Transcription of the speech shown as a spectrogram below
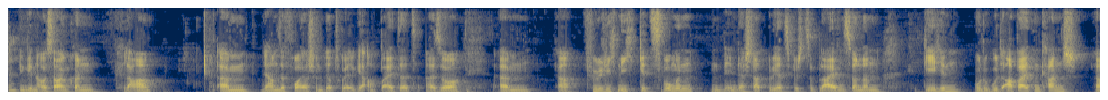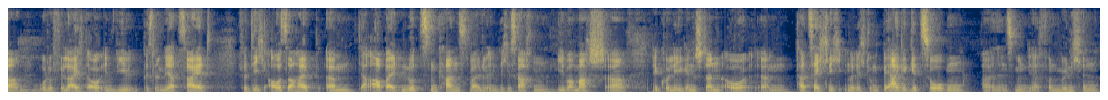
mhm. ihnen genau sagen können, klar, ähm, wir haben da vorher schon virtuell gearbeitet, also ähm, ja, fühl dich nicht gezwungen, in der Stadt, wo du jetzt bist, zu bleiben, sondern geh hin, wo du gut arbeiten kannst, ja, mhm. wo du vielleicht auch irgendwie ein bisschen mehr Zeit für dich außerhalb ähm, der Arbeit nutzen kannst, weil du irgendwelche Sachen lieber machst. Äh, eine Kollegin ist dann auch ähm, tatsächlich in Richtung Berge gezogen, also ins Mün äh, von München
